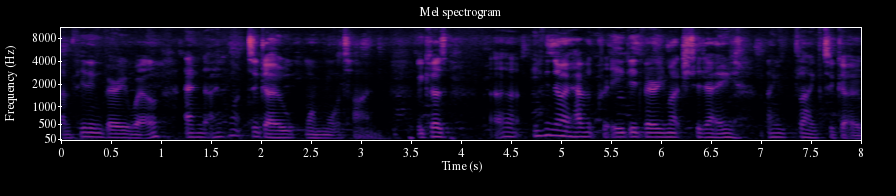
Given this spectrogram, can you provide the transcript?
I'm feeling very well, and I want to go one more time. Because uh, even though I haven't created very much today, I'd like to go.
